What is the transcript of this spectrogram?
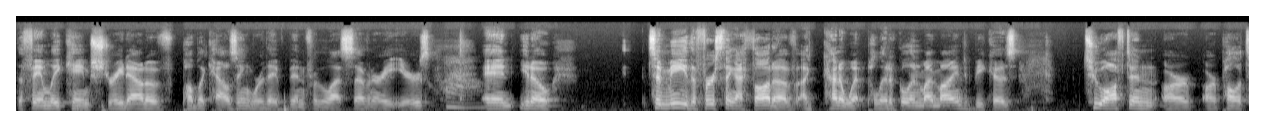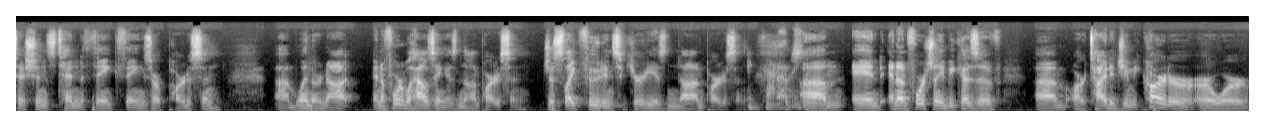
the family came straight out of public housing where they've been for the last seven or eight years, Wow. and you know to me, the first thing I thought of, I kind of went political in my mind because too often our, our politicians tend to think things are partisan um, when they're not. And affordable housing is nonpartisan, just like food insecurity is nonpartisan. Exactly. Um, and, and unfortunately, because of um, our tie to Jimmy Carter or we're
